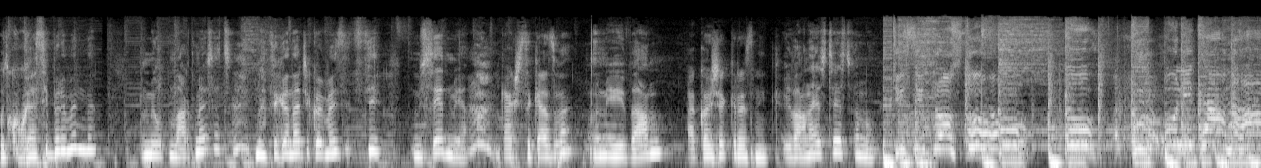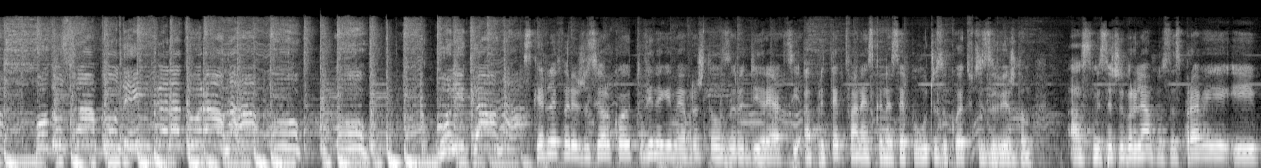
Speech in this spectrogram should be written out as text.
От кога си бременна? Ми от март месец. На сега, значи, кой месец ти? Ми седмия. Как ще се казва? Ами Иван. А кой ще е кръстник? Ивана естествено. ти си просто у, у, уникална, по душа блондинка натурална. У, у, уникална. Скерлев е режисьор, който винаги ме е връщал заради реакции. А при теб това днеска не се получи, за което ти завиждам. Аз мисля, че брилянтно се справи и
